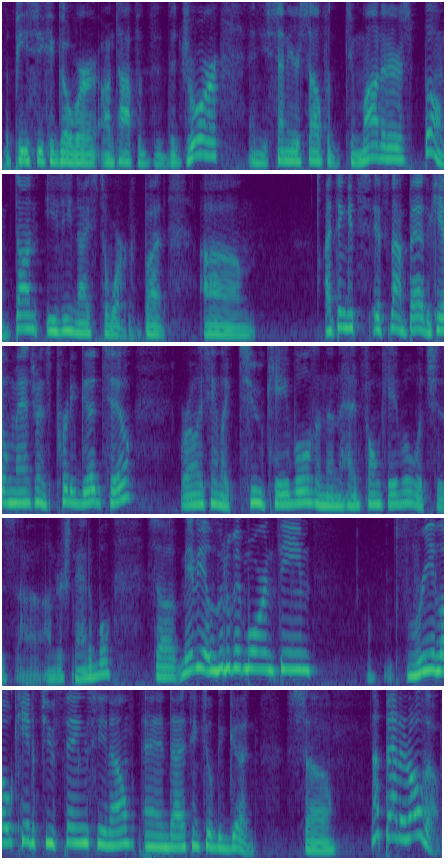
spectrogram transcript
The PC could go where on top of the, the drawer, and you center yourself with two monitors. Boom, done, easy, nice to work. But um, I think it's it's not bad. The cable management is pretty good too. We're only seeing like two cables and then the headphone cable, which is uh, understandable. So maybe a little bit more in theme. Relocate a few things, you know, and I think you'll be good. So not bad at all, though.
